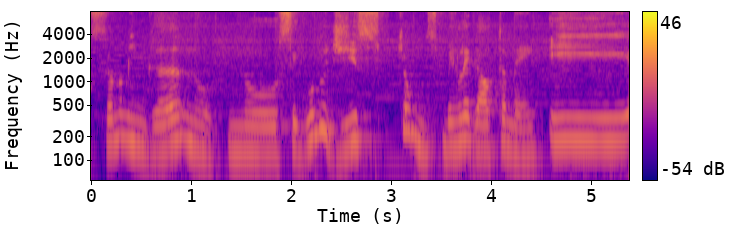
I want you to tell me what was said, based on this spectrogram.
se eu não me engano, no segundo disco, que é um disco bem legal também. E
